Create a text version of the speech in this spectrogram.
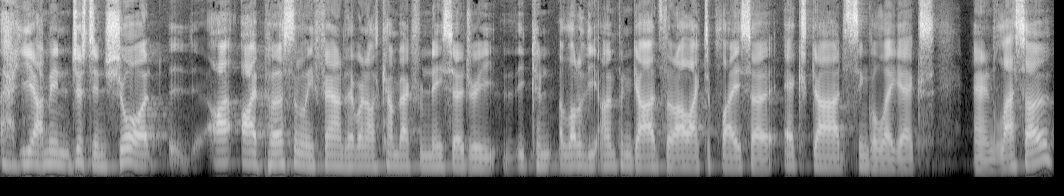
Yeah, I mean, just in short, I, I personally found that when I was coming back from knee surgery, the can, a lot of the open guards that I like to play, so X guard, single leg X, and lasso,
